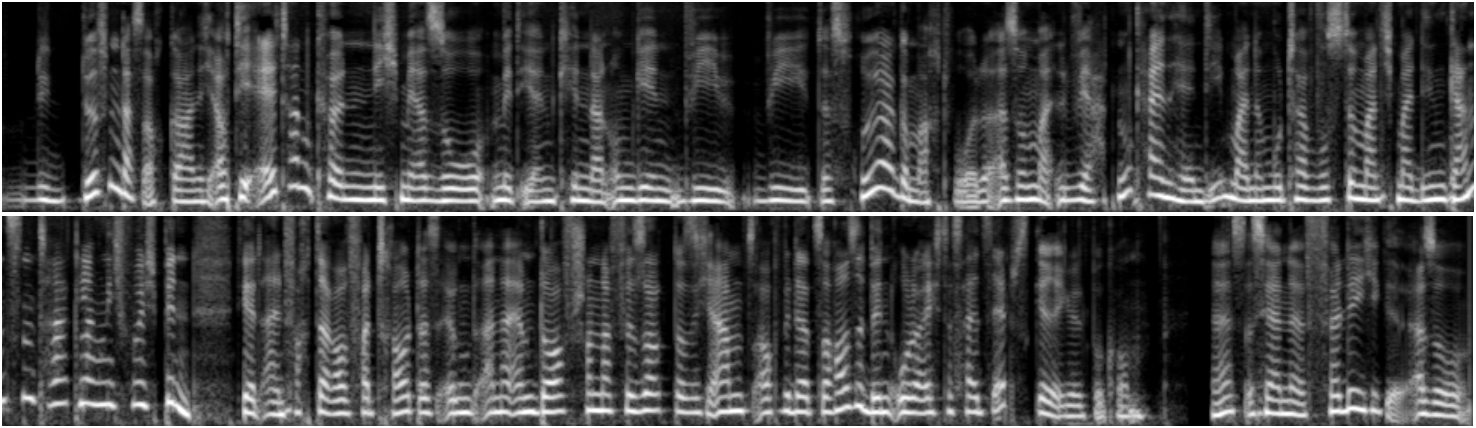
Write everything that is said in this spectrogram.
die dürfen das auch gar nicht. Auch die Eltern können nicht mehr so mit ihren Kindern umgehen, wie, wie das früher gemacht wurde. Also wir hatten kein Handy. Meine Mutter wusste manchmal den ganzen Tag lang nicht, wo ich bin. Die hat einfach darauf vertraut, dass irgendeiner im Dorf schon dafür sorgt, dass ich abends auch wieder zu Hause bin oder ich das halt selbst geregelt bekomme. Es ist ja eine völlig, also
